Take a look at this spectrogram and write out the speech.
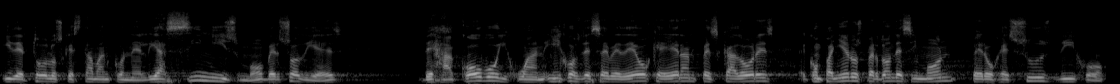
y de todos los que estaban con él. Y asimismo, verso 10, de Jacobo y Juan, hijos de Zebedeo, que eran pescadores, eh, compañeros, perdón, de Simón, pero Jesús dijo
